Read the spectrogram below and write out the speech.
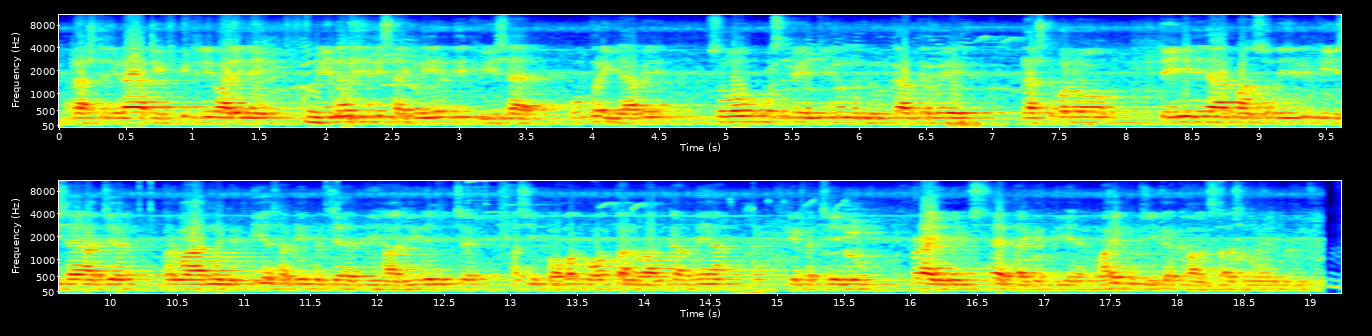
ਟਰਸਟ ਜਿਹੜਾ ਇਟਲੀ ਵਾਲੇ ਨੇ, ਵੀ ਇਹਨਾਂ ਦੀ ਜਿਹੜੀ ਸੈਕੰਡ ਈਅਰ ਦੀ ਫੀਸ ਹੈ, ਉਹ ਭਰੀ ਜਾਵੇ। ਸੋ ਉਸ ਬੇਨਤੀ ਨੂੰ ਮਨਜ਼ੂਰ ਕਰਦੇ ਹੋਏ ਟਰਸਟ ਵੱਲੋਂ 23500 ਦੀ ਜਿਹੜੀ ਫੀਸ ਹੈ ਅੱਜ ਪਰਿਵਾਰ ਨੂੰ ਦਿੱਤੀ ਹੈ ਸਾਡੀ ਪੰਚਾਇਤ ਦੀ ਹਾਜ਼ਰੀ ਦੇ ਵਿੱਚ। ਅਸੀਂ ਬਹੁਤ ਬਹੁਤ ਧੰਨਵਾਦ ਕਰਦੇ ਹਾਂ ਕਿ ਬੱਚੇ ਨੂੰ ਪੜ੍ਹਾਈ ਦੇ ਵਿੱਚ ਸਹਾਇਤਾ ਕੀਤੀ ਹੈ। ਵਾਹਿਗੁਰੂ ਜੀ ਕਾ ਖਾਲਸਾ ਸ੍ਰੀ ਵਾਹਿਗੁਰੂ ਜੀ।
